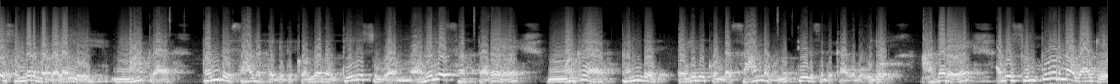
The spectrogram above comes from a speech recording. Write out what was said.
ಕೆಲವು ಸಂದರ್ಭಗಳಲ್ಲಿ ಮಾತ್ರ ತಂದೆ ಸಾಲ ತೆಗೆದುಕೊಂಡು ಅದನ್ನು ತೀರಿಸುವ ಮೊದಲೇ ಸತ್ತರೆ ಮಗ ತಂದೆ ತೆಗೆದುಕೊಂಡ ಸಾಲವನ್ನು ತೀರಿಸಬೇಕಾಗಬಹುದು. ಆದರೆ ಅದು ಸಂಪೂರ್ಣವಾಗಿ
